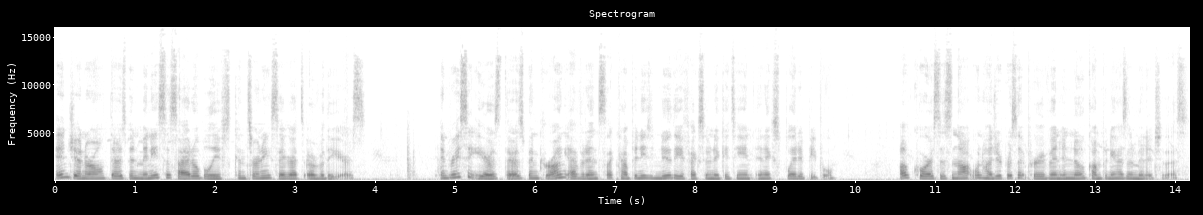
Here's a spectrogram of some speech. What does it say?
In general, there has been many societal beliefs concerning cigarettes over the years. In recent years, there has been growing evidence that companies knew the effects of nicotine and exploited people. Of course, it's not 100% proven, and no company has admitted to this.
